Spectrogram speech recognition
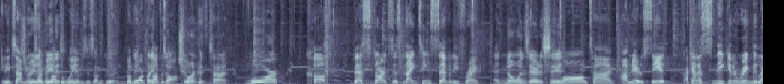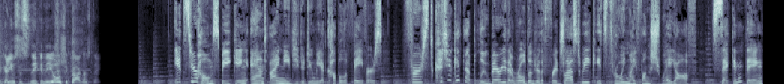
Anytime Serena you can talk about the Williamses, I'm good. But they more Cubs talk. 200th time. More Cubs. Best start since 1970, Frank. And no one's there to see it. Long time. I'm there to see it. I kind of sneak in Wrigley like I used to sneak in the old Chicago State. It's your home speaking, and I need you to do me a couple of favors. First, could you get that blueberry that rolled under the fridge last week? It's throwing my feng shui off. Second thing,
